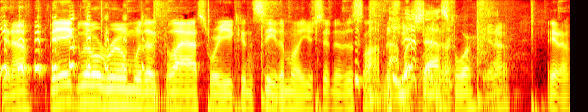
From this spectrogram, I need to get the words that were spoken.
You know, big little room with a glass where you can see them while you're sitting at a slot machine. Not much to ask for. You know, you know,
